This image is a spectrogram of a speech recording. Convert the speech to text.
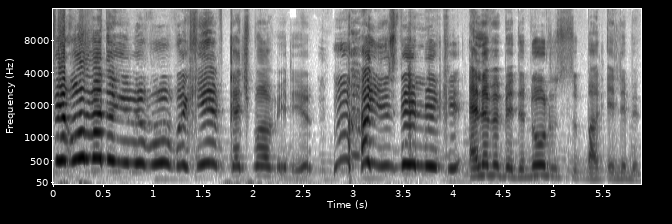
pek olmadı gibi bu. Bakayım kaç puan veriyor. %52. Eleme beni ne olursun bak eleme.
